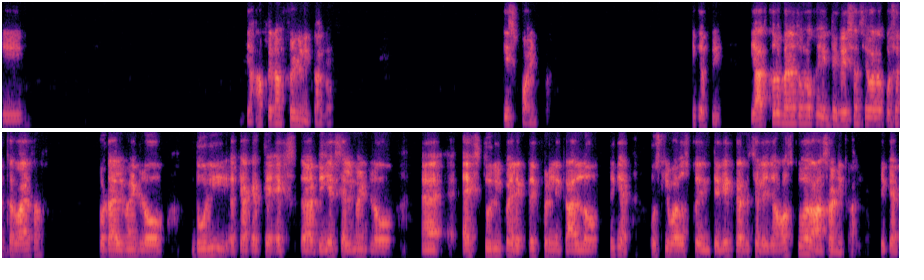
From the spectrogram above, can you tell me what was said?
कि यहाँ पे ना फ़ील्ड निकालो इस पॉइंट पर। ठीक है पी याद करो, मैंने तुम लोग को इंटीग्रेशन से वाला क्वेश्चन करवाया था। छोटा एलिमेंट लो, दूरी, क्या कहते हैं एक्स डी एक्स एलिमेंट लो एक्स दूरी पे इलेक्ट्रिक फ़ील्ड निकाल लो, ठीक है? उसके बाद उसको इंटीग्रेट करके चले जाओ उसके बाद आंसर निकाल लो, ठीक है?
